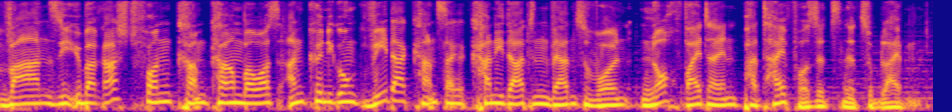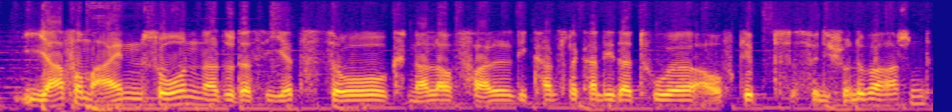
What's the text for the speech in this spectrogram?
waren Sie überrascht von Kramp-Karrenbauers Ankündigung, weder Kanzlerkandidatin werden zu wollen, noch weiterhin Parteivorsitzende zu bleiben? Ja, vom einen schon. Also, dass sie jetzt so knall Fall die Kanzlerkandidatur aufgibt, das finde ich schon überraschend.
